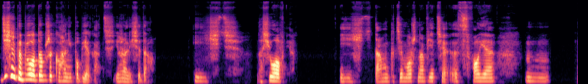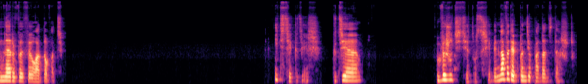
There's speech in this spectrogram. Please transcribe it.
Dzisiaj by było dobrze, kochani, pobiegać, jeżeli się da. Iść na siłownię. Iść tam, gdzie można, wiecie, swoje mm, nerwy wyładować. Idźcie gdzieś, gdzie wyrzućcie to z siebie, nawet jak będzie padać deszcz.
